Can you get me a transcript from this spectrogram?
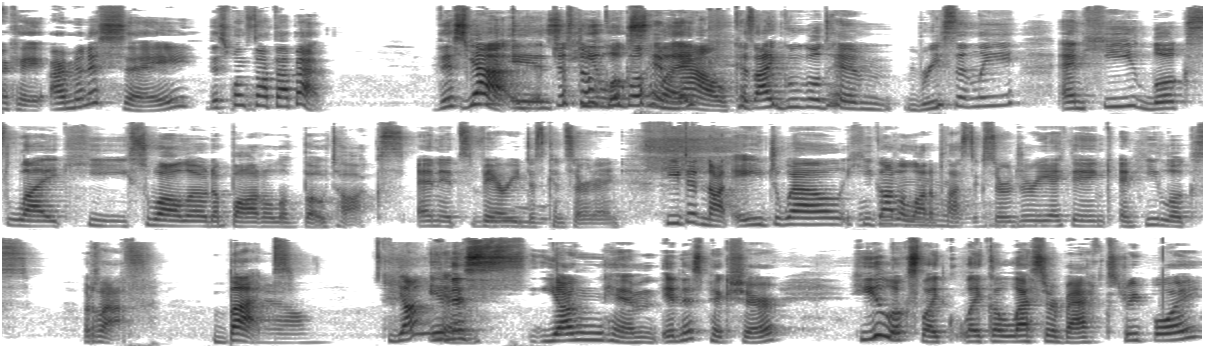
Okay, I'm gonna say this one's not that bad. This yeah, one is just don't Google him like- now because I googled him recently, and he looks like he swallowed a bottle of Botox, and it's very Ooh. disconcerting. He did not age well. He got a lot of plastic Mm. surgery, I think, and he looks rough. But Wow. young In him, this young him in this picture, he looks like like a lesser Backstreet Boy.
